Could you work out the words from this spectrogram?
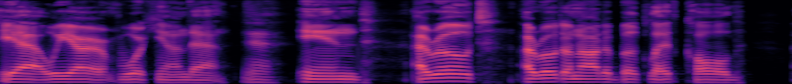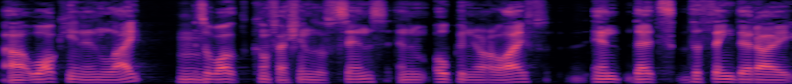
Yeah, we are working on that. Yeah, and I wrote I wrote another booklet called uh, "Walking in Light." Mm. It's about confessions of sins and opening our lives, and that's the thing that I.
